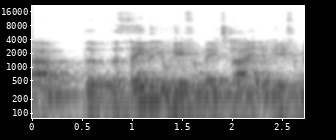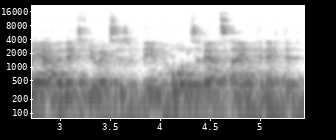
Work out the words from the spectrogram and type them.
Um, the, the theme that you'll hear from me today and you'll hear from me over the next few weeks is the importance about staying connected.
